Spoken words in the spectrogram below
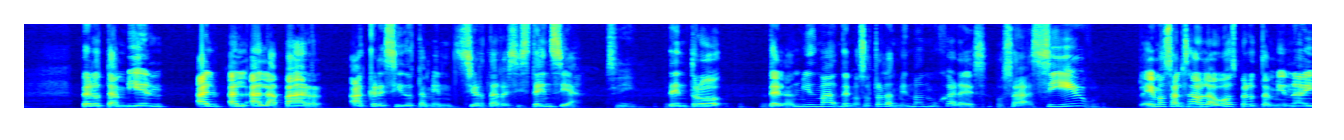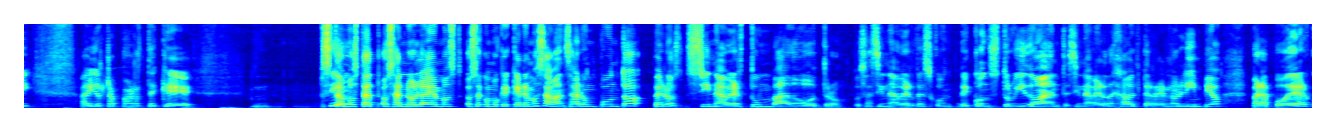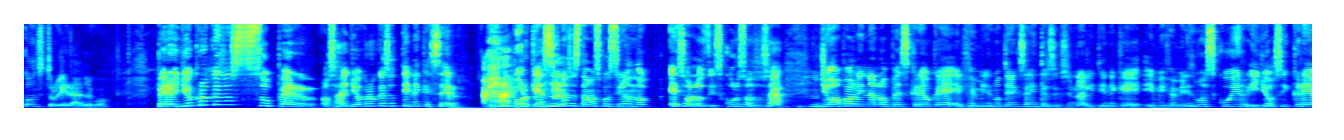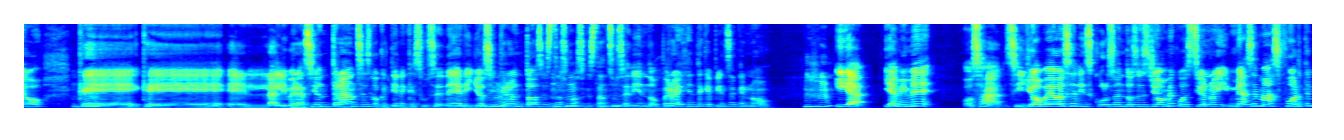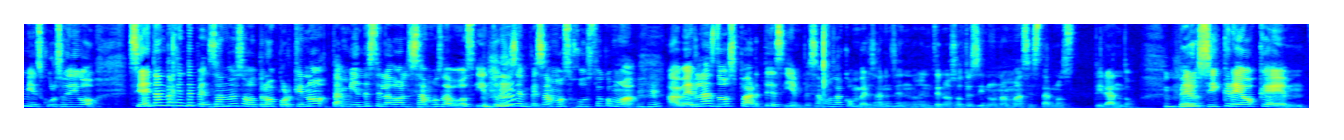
pero también al, al- a la par ha crecido también cierta resistencia Sí. dentro de las mismas, de nosotros las mismas mujeres. O sea, sí hemos alzado la voz, pero también hay, hay otra parte que Sí. estamos, o sea, no la hemos, o sea, como que queremos avanzar un punto, pero sin haber tumbado otro, o sea, sin haber deconstruido antes, sin haber dejado el terreno limpio para poder construir algo. Pero yo creo que eso es súper, o sea, yo creo que eso tiene que ser. Ajá. Porque así nos estamos cuestionando eso, los discursos. O sea, yo, Paulina López, creo que el feminismo tiene que ser interseccional y tiene que, y mi feminismo es queer, y yo sí creo que, que el- la liberación trans es lo que tiene que suceder, y yo sí creo en todas estas cosas que están sucediendo, pero hay gente que piensa que no. Y a, y a mí me, o sea, si yo veo ese discurso, entonces yo me cuestiono y me hace más fuerte mi discurso y digo, si hay tanta gente pensando eso otro, ¿por qué no también de este lado alzamos la voz? Y entonces empezamos justo como a, a ver las dos partes y empezamos a conversar en- entre nosotros y no nada más estarnos tirando. Pero sí creo que,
